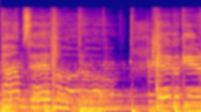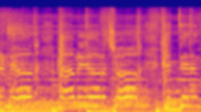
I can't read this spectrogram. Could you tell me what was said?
밤새도록 해가 길면 맘을 열어줘 그때는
